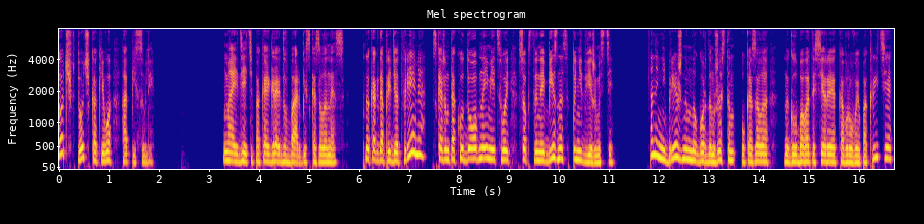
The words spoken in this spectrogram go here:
точь в точь, как его описывали. «Мои дети пока играют в Барби», — сказала Несс. «Но когда придет время, скажем так, удобно иметь свой собственный бизнес по недвижимости». Она небрежным, но гордым жестом указала на голубовато-серое ковровое покрытие,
